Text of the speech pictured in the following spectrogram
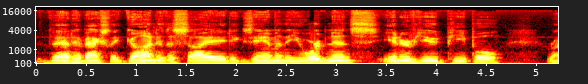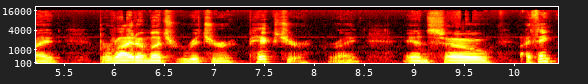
that have actually gone to the site, examined the ordinance, interviewed people, right, provide a much richer picture, right? And so I think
